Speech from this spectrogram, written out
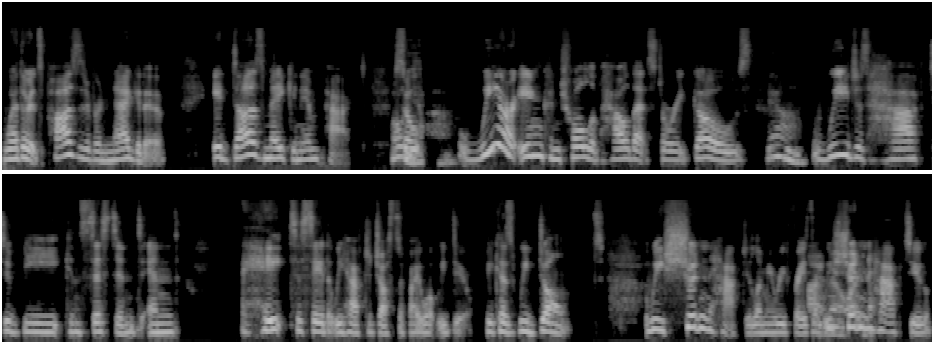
whether it's positive or negative, it does make an impact. Oh, so yeah. we are in control of how that story goes. Yeah. We just have to be consistent and I hate to say that we have to justify what we do because we don't. We shouldn't have to. Let me rephrase that. Know, we shouldn't have to,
